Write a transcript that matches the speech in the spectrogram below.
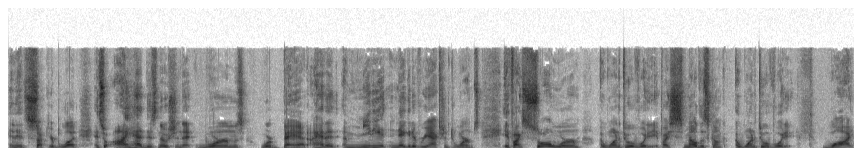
and they'd suck your blood. And so I had this notion that worms were bad. I had an immediate negative reaction to worms. If I saw a worm, I wanted to avoid it. If I smelled a skunk, I wanted to avoid it. Why?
